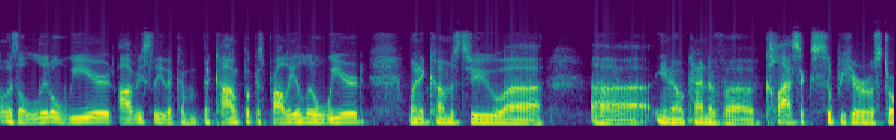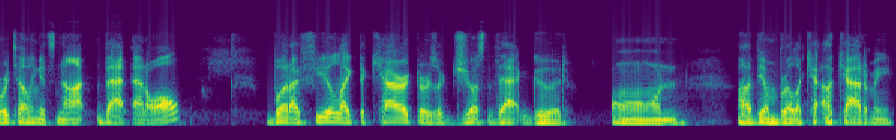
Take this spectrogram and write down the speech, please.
was a little weird. Obviously, the com- the comic book is probably a little weird when it comes to uh, uh, you know kind of classic superhero storytelling. It's not that at all but I feel like the characters are just that good on uh, the Umbrella Ca- Academy.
